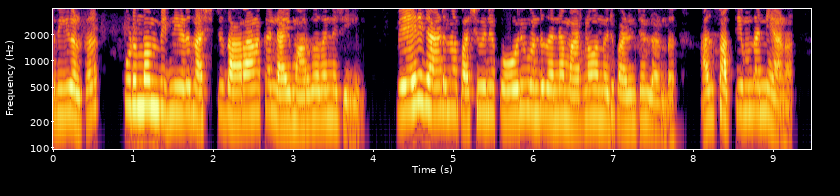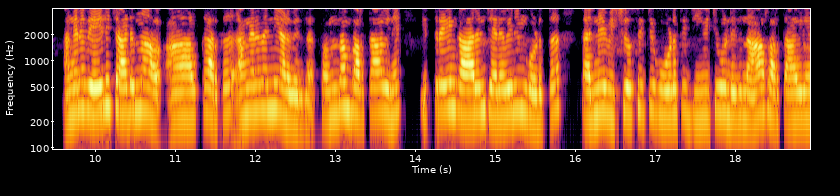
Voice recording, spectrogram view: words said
സ്ത്രീകൾക്ക് കുടുംബം പിന്നീട് നശിച്ച് താറാണക്കല്ലായി മാറുക തന്നെ ചെയ്യും. വേര് ചാടുന്ന പശുവിനെ കോലുകൊണ്ട് തന്നെ മരണമെന്നൊരു പഴഞ്ചൊല്ലുണ്ട്. അത് സത്യം തന്നെയാണ്. അങ്ങനെ വേലി ചാടുന്ന ആൾക്കാർക്ക് അങ്ങനെ തന്നെയാണ് വരുന്നത്. സ്വന്തം ഭർത്താവിന് ഇത്രയും കാലം ചെലവിനും കൊടുത്ത് തന്നെ വിശ്വസിച്ച് കൂടത്തിൽ ജീവിച്ചുകൊണ്ടിരുന്ന ആ ഭർത്താവിനെ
